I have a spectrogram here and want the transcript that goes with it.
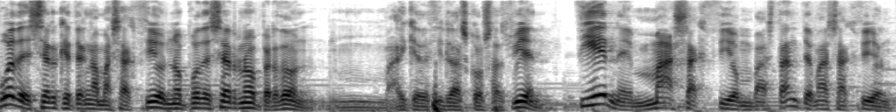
Puede ser que tenga más acción, no puede ser, no, perdón, mm, hay que decir las cosas bien. Tiene más acción, bastante más acción.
